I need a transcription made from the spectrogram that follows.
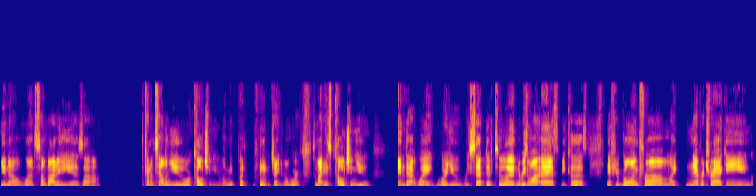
You know, when somebody is uh kind of telling you or coaching you, let me put change my words. Somebody is coaching you in that way? Were you receptive to it? And the reason why i ask because if you're going from like never tracking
